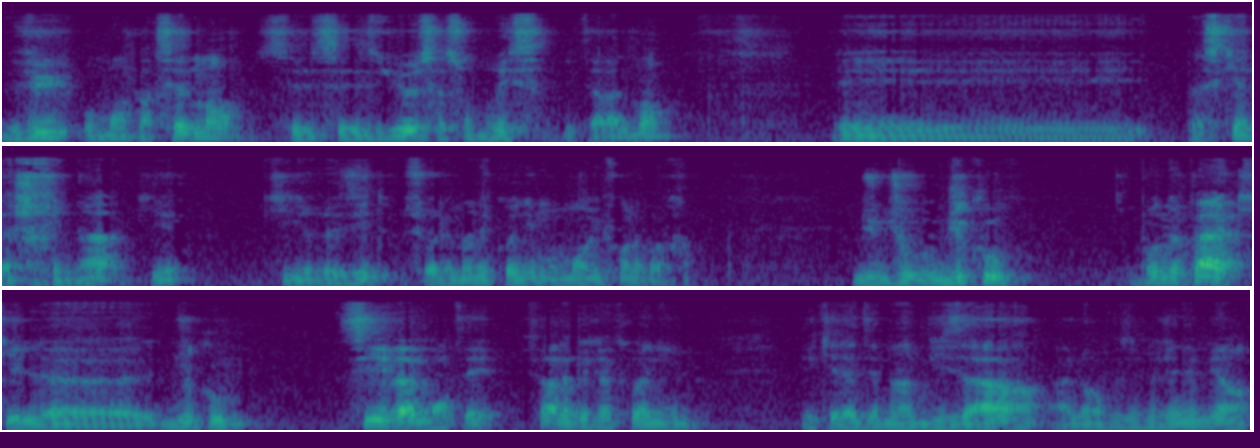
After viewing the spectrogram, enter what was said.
vu au moins partiellement, ses, yeux s'assombrissent littéralement, et parce qu'il y a la shrina qui, réside sur les mains des Kohanim au moment où ils font la bracha. Du, coup, pour ne pas qu'il... Euh, du coup, s'il va monter, faire la Birkat Kohanim, et qu'il a des mains bizarres, alors vous imaginez bien,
